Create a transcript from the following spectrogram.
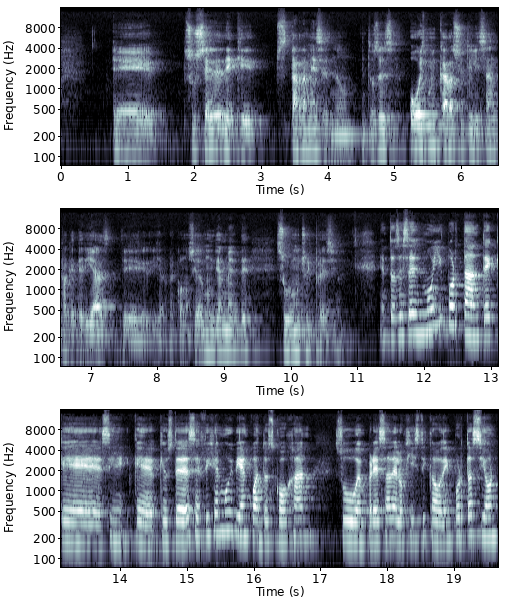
eh, sucede de que tarda meses, ¿no? Entonces, o es muy caro si utilizan paqueterías de, reconocidas mundialmente, sube mucho el precio. Entonces es muy importante que, que, que ustedes se fijen muy bien cuando escojan su empresa de logística o de importación,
